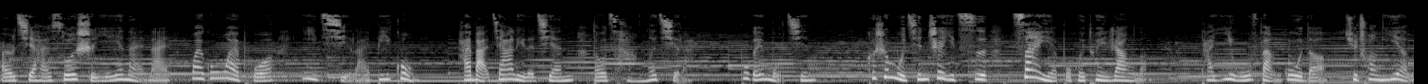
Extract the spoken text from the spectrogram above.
而且还唆使爷爷奶奶、外公外婆一起来逼供，还把家里的钱都藏了起来，不给母亲。可是母亲这一次再也不会退让了，她义无反顾的去创业了。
